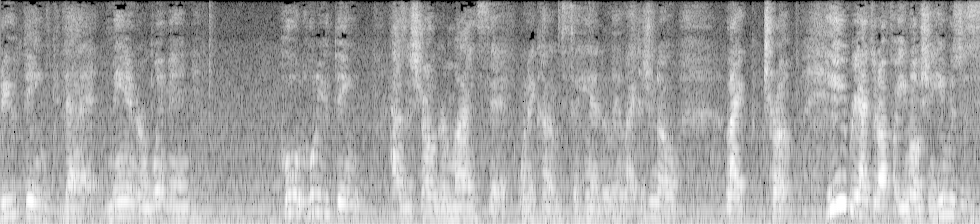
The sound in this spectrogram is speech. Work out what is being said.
do you think that men or women who who do you think has a stronger mindset when it comes to handling like because you know like Trump. He reacted off of emotion. He was just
